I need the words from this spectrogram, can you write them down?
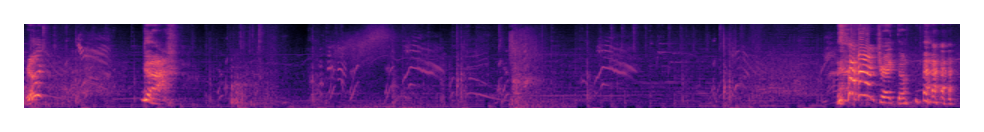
really? Gah! Tricked him.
